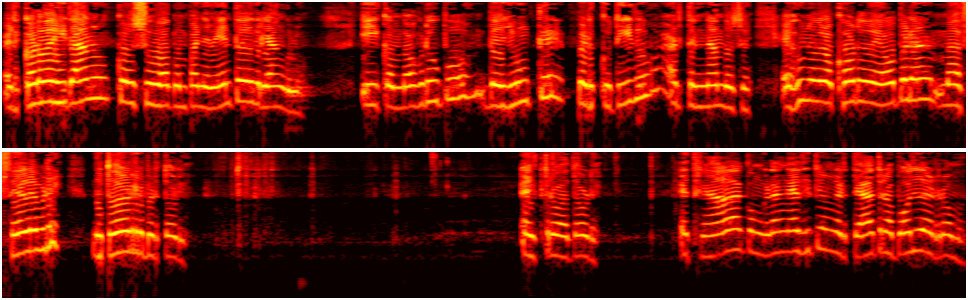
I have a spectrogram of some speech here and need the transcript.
El coro de gitano con su acompañamiento de triángulo y con dos grupos de yunque percutidos alternándose. Es uno de los coros de ópera más célebres de todo el repertorio. El Trovatore. estrenada con gran éxito en el Teatro Apollo de Roma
